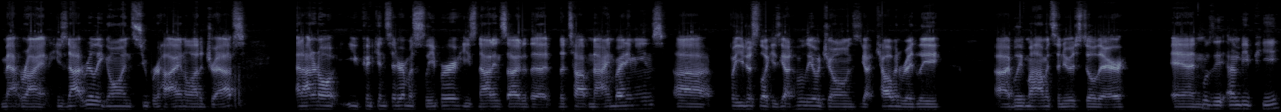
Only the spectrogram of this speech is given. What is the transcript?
Matt Ryan. He's not really going super high in a lot of drafts. And I don't know, you could consider him a sleeper. He's not inside of the, the top nine by any means. Uh, but you just look, he's got Julio Jones, he's got Calvin Ridley. Uh, I believe Mohamed Sanu is still there. And Was the MVP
